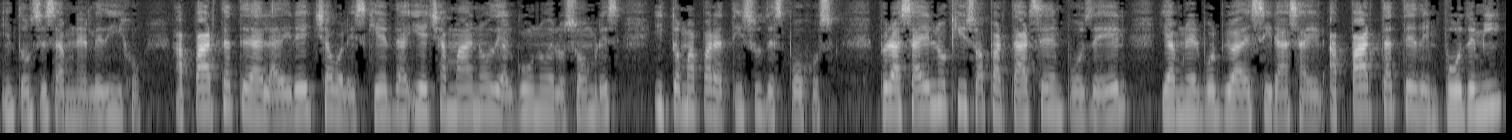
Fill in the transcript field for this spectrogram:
Entonces Abner le dijo, apártate a la derecha o a la izquierda y echa mano de alguno de los hombres y toma para ti sus despojos. Pero Asael no quiso apartarse de en pos de él, y Abner volvió a decir a Asael, apártate de en pos de mí,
